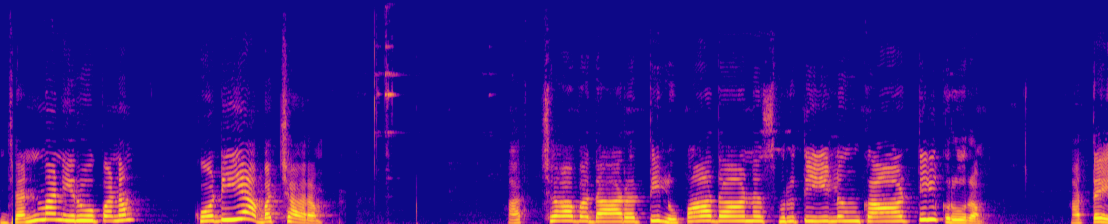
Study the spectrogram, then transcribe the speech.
ஜன்ம நிரூபணம் கொடிய அபச்சாரம். அர்ச்சாவதாரத்தில் உபாதான ஸ்மிருதியிலும் காட்டில் குரூரம். அத்தை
